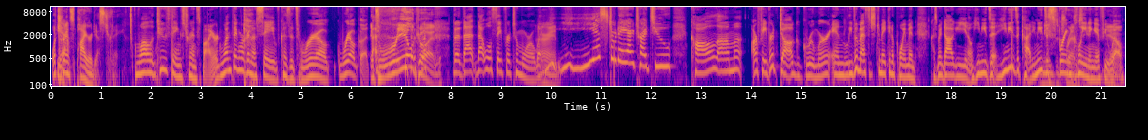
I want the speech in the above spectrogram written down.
what Yeah. transpired yesterday. Well two things transpired one thing we're gonna save because it's real real good It's real good. that that that we'll save for tomorrow. But right. y- yesterday I tried to call um our favorite dog groomer and leave a message to make an appointment because my dog, you know, he needs a he needs a cut. He needs, Needs a a spring trimsy. cleaning, if you Yeah. will.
